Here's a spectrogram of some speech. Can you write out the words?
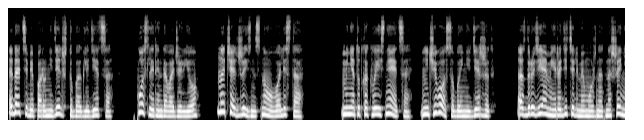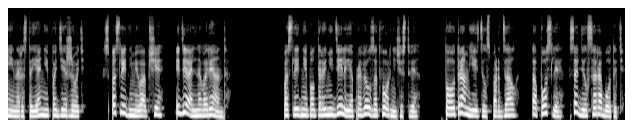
Дать себе пару недель, чтобы оглядеться, после арендовать жилье, начать жизнь с нового листа. Меня тут, как выясняется, ничего особо и не держит, а с друзьями и родителями можно отношения и на расстоянии поддерживать. С последними вообще идеальный вариант. Последние полторы недели я провел в затворничестве. По утрам ездил в спортзал, а после садился работать.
